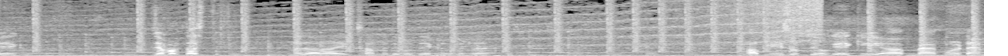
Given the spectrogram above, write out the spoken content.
एक ज़बरदस्त नज़ारा एक सामने देखो, देखने को मिल रहा है। आप यही सोचते होगे कि आप, मैं पूरे टाइम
